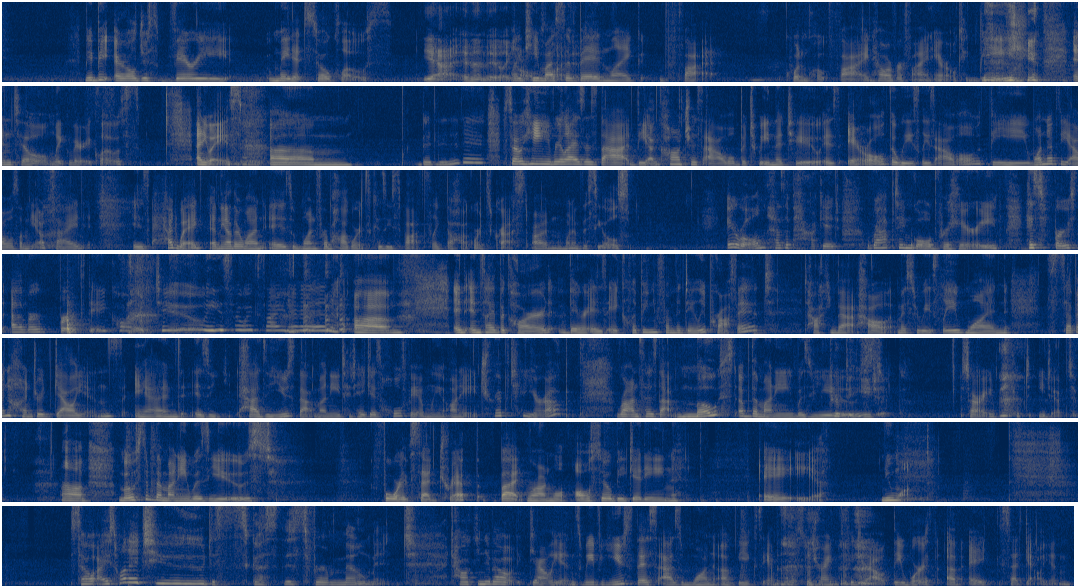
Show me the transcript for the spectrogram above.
maybe Errol just very made it so close. yeah, and then they like Like he must have been like fine, quote unquote fine, however fine Errol can be, until like very close. Anyways, um, so he realizes that the unconscious owl between the two is Errol, the Weasley's owl. The one of the owls on the outside is Hedwig, and the other one is one from Hogwarts because he spots like the Hogwarts crest on one of the seals. Errol has a package wrapped in gold for Harry. His first ever birthday card, too. He's so excited. um, and inside the card, there is a clipping from the Daily Prophet talking about how Mr. Weasley won 700 galleons and is has used that money to take his whole family on a trip to Europe. Ron says that most of the money was used trip to Egypt. sorry, trip to Egypt. Um, most of the money was used for said trip, but Ron will also be getting a new wand. So I just wanted to discuss this for a moment. Talking about galleons, we've used this as one of the examples to try and figure out the worth of a said galleon.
